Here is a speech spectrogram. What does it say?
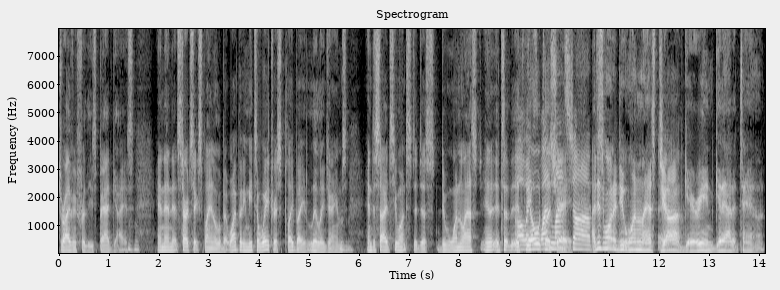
driving for these bad guys? Mm-hmm. And then it starts to explain a little bit why. But he meets a waitress played by Lily James. Mm-hmm. And decides he wants to just do one last. It's a, it's Always the old one cliche. Last job. I just want to do one last job. Gary, and get out of town.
